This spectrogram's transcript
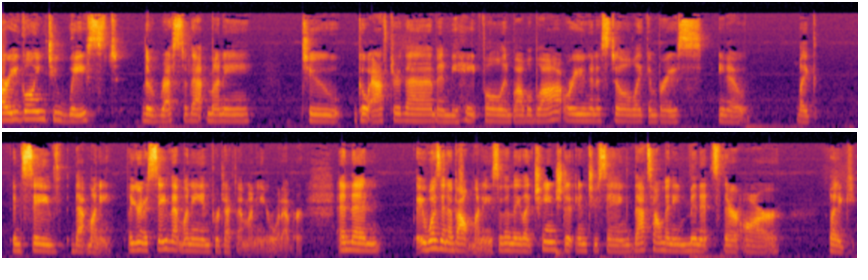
are you going to waste the rest of that money to go after them and be hateful and blah blah blah? Or are you going to still like embrace you know like and save that money. Like you're going to save that money and protect that money or whatever. And then it wasn't about money. So then they like changed it into saying that's how many minutes there are like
